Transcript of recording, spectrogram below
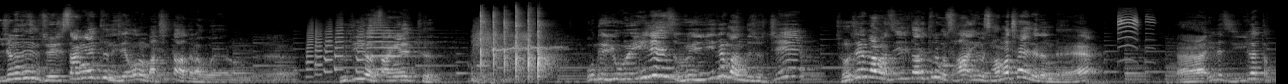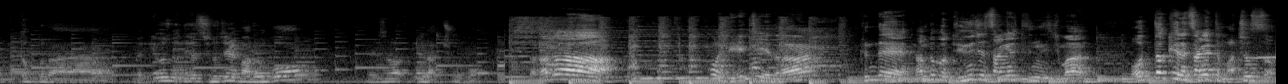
이제 선생님 저 이제 쌍일튼 이제 오늘 마쳤다 하더라고요 여러분들. 드디어 쌍일튼. 근데 이거 왜 1에서 왜 2를 만드셨지? 발라서 1 떨어뜨리고 4 이거 4만 차야 되는데. 아 1에서 2가 떴, 떴구나. 여기서 근데 여기서 저질 바르고 그래서 1 낮추고. 자 가자! 형이 되겠지 얘들아. 근데 남들보다 뒤늦은 쌍일튼이지만 어떻게든 쌍일튼 맞췄어.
